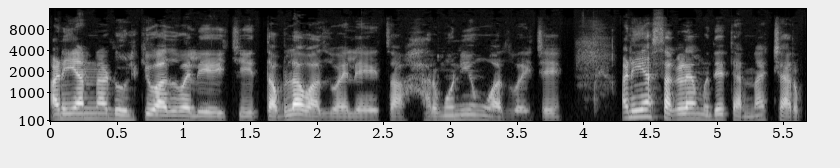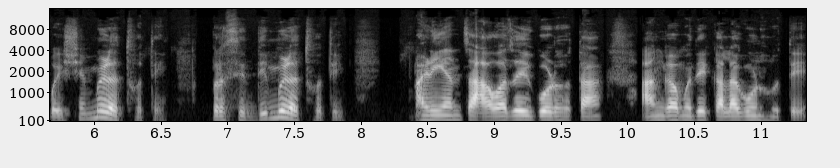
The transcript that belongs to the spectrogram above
आणि यांना ढोलकी वाजवायला यायची, तबला वाजवायला यायचा, हार्मोनियम वाजवायचे आणि या सगळ्यामध्ये त्यांना चार पैसे मिळत होते. प्रसिद्धी मिळत होती आणि यांचा आवाजही गोड होता. अंगामध्ये कलागुण होते.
